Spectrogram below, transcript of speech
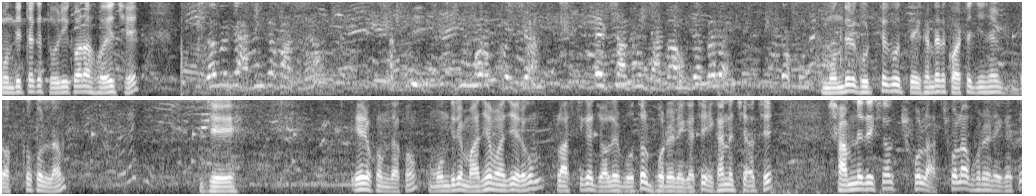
মন্দিরটাকে তৈরি করা হয়েছে। মন্দির ঘুরতে ঘুরতে এখানটাতে কয়েকটা জিনিস আমি দক্ষ করলাম। যে এরকম দেখো, মন্দিরের মাঝে মাঝে এরকম প্লাস্টিকের জলের বোতল ভরে রেখেছে। এখানে আছে সামনে দেখছিলাম ছোলা ছোলা ভরে রেখেছে।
